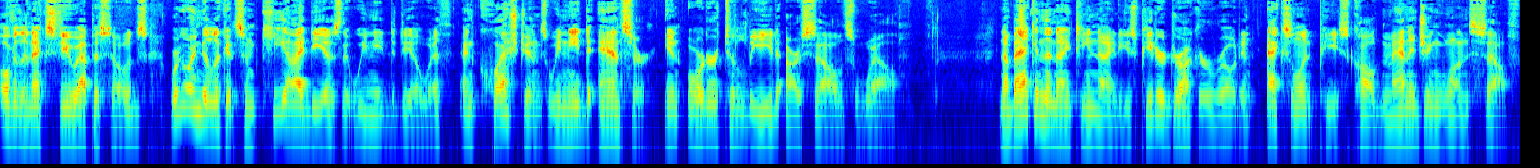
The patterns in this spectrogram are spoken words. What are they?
Over the next few episodes, we're going to look at some key ideas that we need to deal with and questions we need to answer in order to lead ourselves well. Now, back in the 1990s, Peter Drucker wrote an excellent piece called Managing Oneself,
